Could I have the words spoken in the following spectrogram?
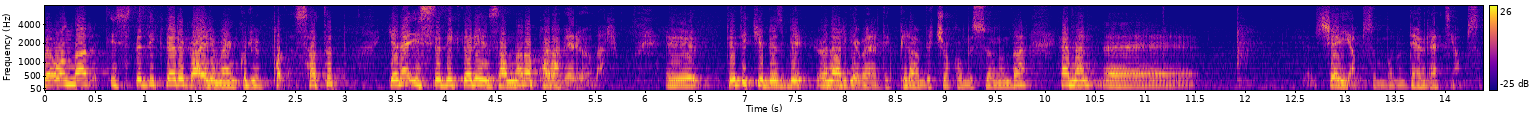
Ve onlar istedikleri gayrimenkulü satıp gene istedikleri insanlara para veriyorlar. Ee, dedik ki biz bir önerge verdik plan bütçe komisyonunda hemen ee, şey yapsın bunu devlet yapsın.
